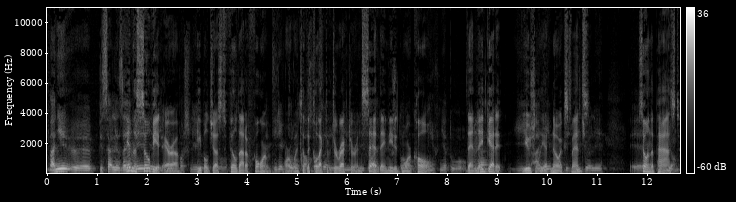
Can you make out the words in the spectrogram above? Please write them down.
In the Soviet era, people just filled out a form or went to the collective director and said they needed more coal. Then they'd get it, usually at no expense. So in the past,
